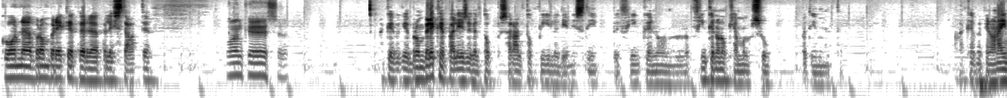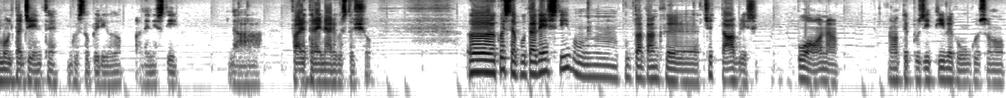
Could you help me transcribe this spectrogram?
con Bron Breaker per, per l'estate. Può anche essere. Anche perché Bron Breaker è palese che il top, sarà il top heal di NST, finché non, finché non lo chiamano su praticamente. Anche perché non hai molta gente in questo periodo ad NST da fare trainare questo show. Uh, questa puntata NST, una puntata anche accettabile, buona. Note positive comunque sono,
